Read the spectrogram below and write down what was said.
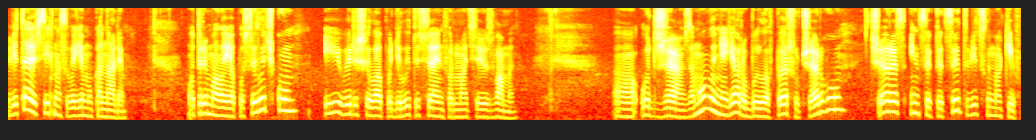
Вітаю всіх на своєму каналі. Отримала я посилочку і вирішила поділитися інформацією з вами. Е, Отже, замовлення я робила в першу чергу через інсектицид від слимаків.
